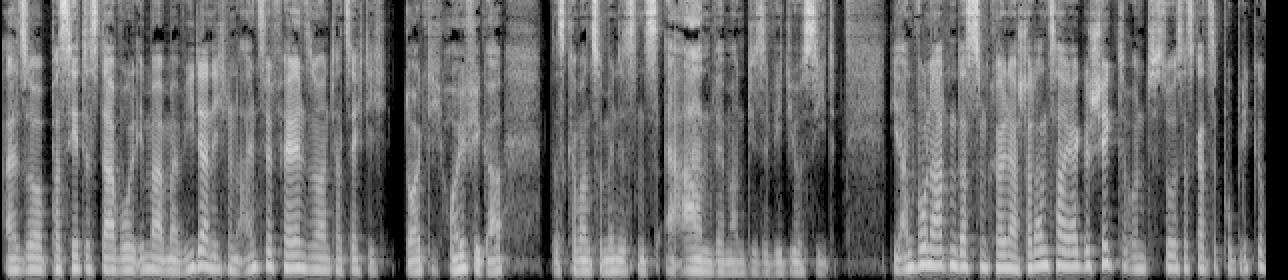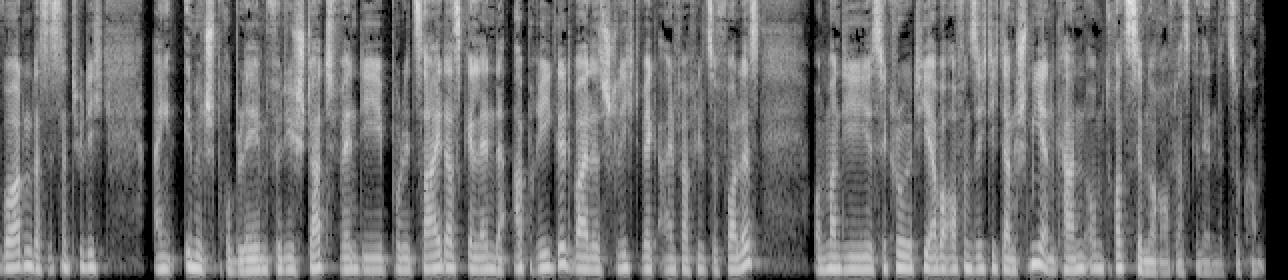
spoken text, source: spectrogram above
Also passiert es da wohl immer, immer wieder, nicht nur in Einzelfällen, sondern tatsächlich deutlich häufiger. Das kann man zumindest erahnen, wenn man diese Videos sieht. Die Anwohner hatten das zum Kölner Stadtanzeiger geschickt und so ist das Ganze publik geworden. Das ist natürlich ein Imageproblem für die Stadt, wenn die Polizei das Gelände abriegelt, weil es schlichtweg einfach viel zu voll ist. Und man die Security aber offensichtlich dann schmieren kann, um trotzdem noch auf das Gelände zu kommen.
